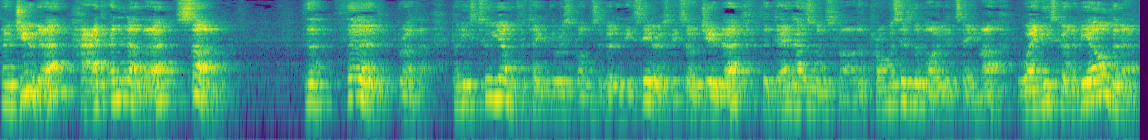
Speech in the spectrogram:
Now, Judah had another son, the third brother, but he's too young to take the responsibility seriously. So Judah, the dead husband's father, promises the boy to Tamar when he's going to be old enough.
